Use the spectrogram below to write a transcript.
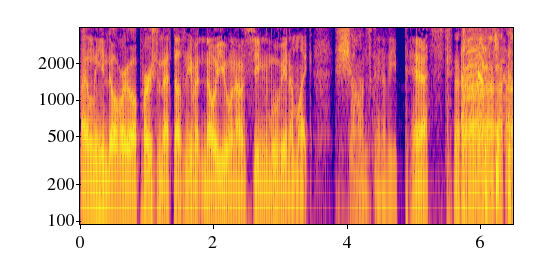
I leaned over to a person that doesn't even know you when I was seeing the movie, and I'm like, Sean's gonna be pissed. I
